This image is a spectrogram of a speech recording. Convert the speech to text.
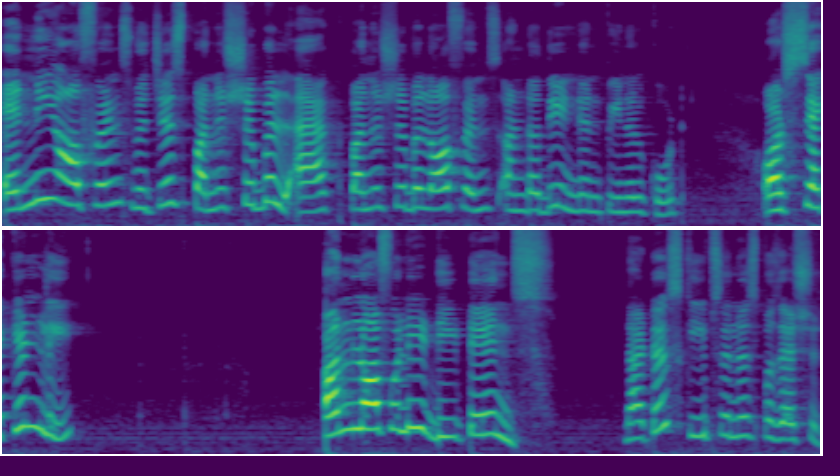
any offence which is punishable act, punishable offence under the Indian Penal Code or secondly unlawfully detains that is keeps in his possession,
